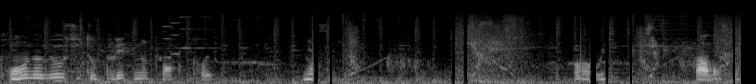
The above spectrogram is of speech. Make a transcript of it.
prends un anneau s'il te plaît, sinon tu vas encore crever. Pardon.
